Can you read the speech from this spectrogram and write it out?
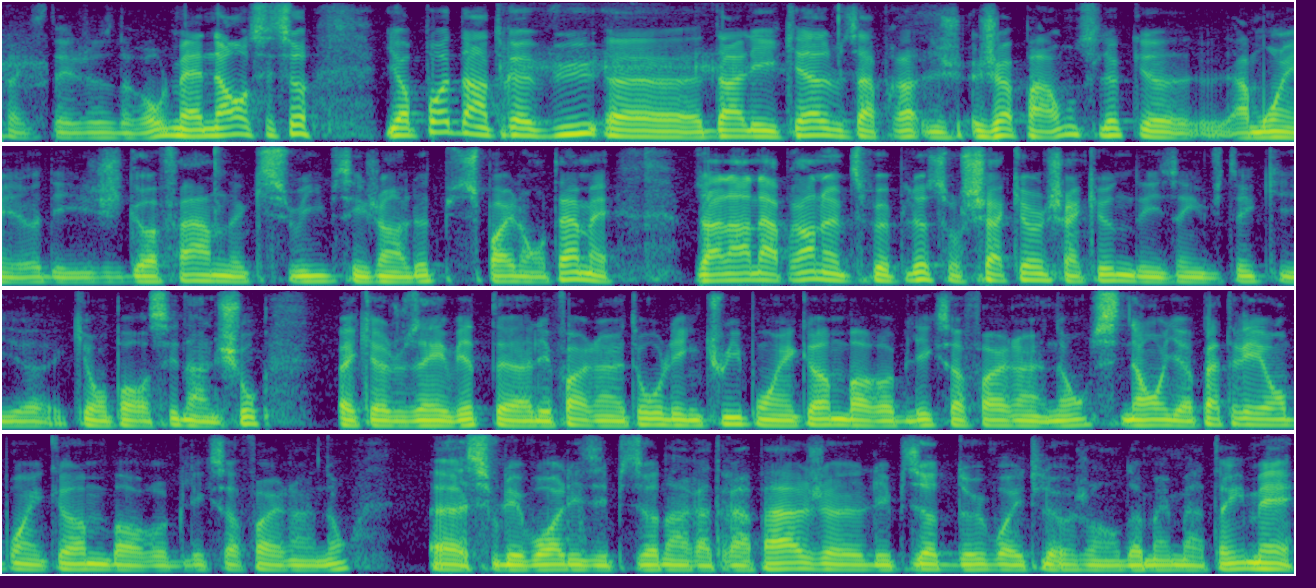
Fait que c'était juste drôle. Mais non, c'est ça. Il n'y a pas d'entrevues euh, dans lesquelles vous apprenez. Je, je pense, là, que, à moins là, des gigafans là, qui suivent ces gens-là depuis super longtemps, mais vous allez en apprendre un petit peu plus sur chacun, chacune des invités qui, euh, qui ont passé dans le show. Fait que je vous invite à aller faire un tour, linktree.com, barre oblique, ça faire un nom. Sinon, il y a patreon.com, barre oblique, ça faire un nom. Euh, si vous voulez voir les épisodes en rattrapage, euh, l'épisode 2 va être là, genre demain matin. Mais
